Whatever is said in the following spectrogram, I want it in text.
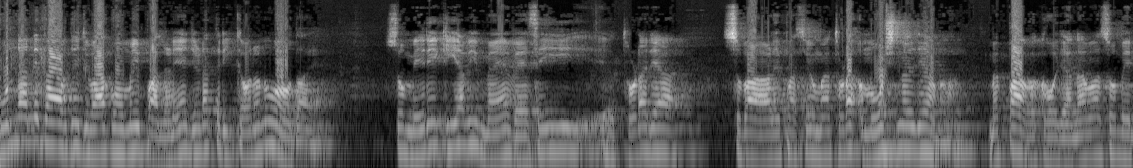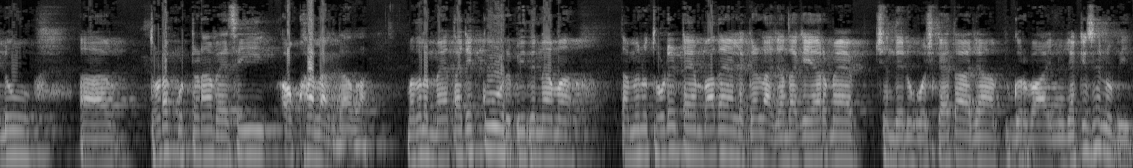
ਉਹਨਾਂ ਨੇ ਤਾਂ ਆਪਦੇ ਜਵਾਕ ਉਵੇਂ ਹੀ ਪਾਲਣੇ ਆ, ਜਿਹੜਾ ਤਰੀਕਾ ਉਹਨਾਂ ਨੂੰ ਆਉਂਦਾ ਹੈ ਸੋ ਮੇਰੇ ਕੀ ਆ ਵੀ ਮੈਂ ਵੈਸੇ ਹੀ ਥੋੜਾ ਜਿਹਾ ਸੁਭਾਅ ਵਾਲੇ ਪਾਸਿਓਂ ਮੈਂ ਥੋੜਾ ਇਮੋਸ਼ਨਲ ਜਿਹਾ ਵਾਂ, ਮੈਂ ਭਾਵਕ ਹੋ ਜਾਂਦਾ ਵਾਂ, ਸੋ ਮੈਨੂੰ ਥੋੜਾ ਕੁੱਟਣਾ ਵੈਸੇ ਹੀ ਔਖਾ ਲੱਗਦਾ ਵਾ। ਮਤਲਬ ਮੈਂ ਤਾਂ ਜੇ ਘੂਰ ਵੀ ਦਿਨਾ ਵਾਂ ਤਾਂ ਮੈਨੂੰ ਥੋੜੇ ਟਾਈਮ ਬਾਅਦ ਐਂ ਲੱਗਣ ਲੱਗ ਜਾਂਦਾ ਕਿ ਯਾਰ ਮੈਂ ਛਿੰਦੇ ਨੂੰ ਕੁਝ ਕਹਿਤਾ ਜਾਂ ਗੁਰਬਾਜ ਨੂੰ ਜਾਂ ਕਿਸੇ ਨੂੰ ਵੀ,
